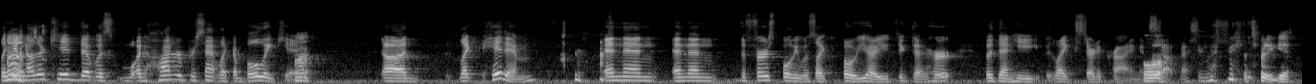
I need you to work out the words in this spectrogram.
Like Huh. another kid that was 100% like a bully kid, Huh. uh, like hit him, and then and then the first bully was like, "Oh yeah, you think that hurt?" But then he like started crying and Oh. stopped messing with me. That's pretty good.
